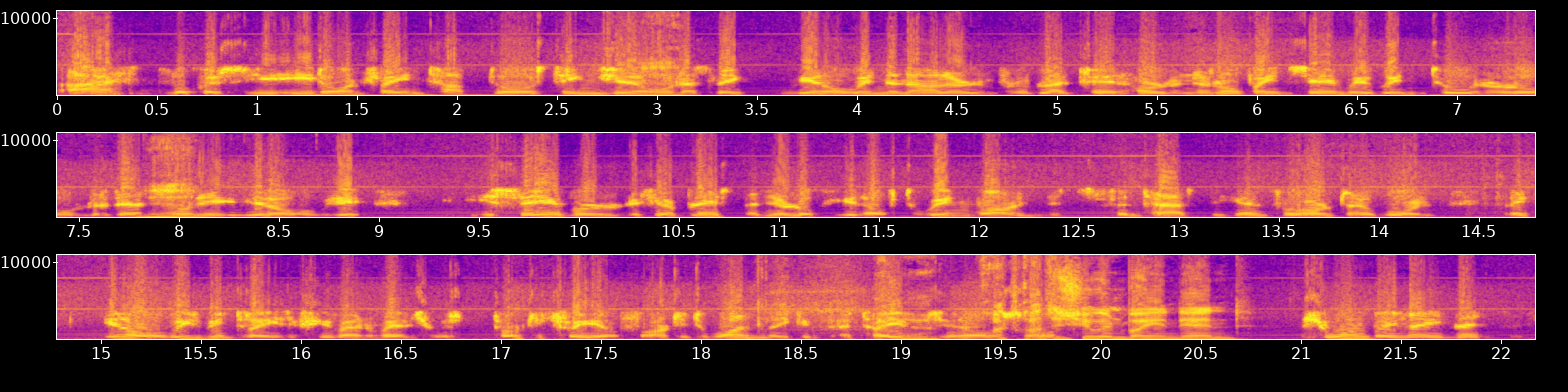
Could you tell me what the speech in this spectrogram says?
Ah, look, you, you don't try and top those things, you know. That's like, you know, winning All Ireland for a blood playing hurling. There's no point saying we win two in a row. That's Yeah. only, you know, you, you savour, if you're blessed and you're lucky enough to win one, it's fantastic. And for her to have won, like, you know, we'd been tried if she ran well. She was 33 or 40 to 1, like, at, at times, you know. What, so what did she win by in the end? she won by nine lengths,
